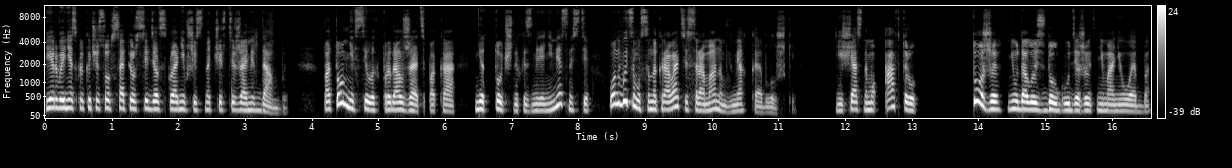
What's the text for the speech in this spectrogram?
Первые несколько часов сапер сидел, склонившись над чертежами дамбы. Потом, не в силах продолжать, пока нет точных измерений местности, он вытянулся на кровати с романом в мягкой обложке. Несчастному автору тоже не удалось долго удерживать внимание Уэбба.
